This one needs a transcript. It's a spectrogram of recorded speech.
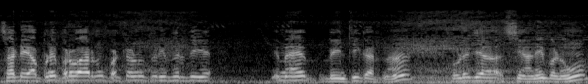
ਸਾਡੇ ਆਪਣੇ ਪਰਿਵਾਰ ਨੂੰ ਪੱਟਣ ਨੂੰ ਤੁਰੀ ਫਿਰਦੀ ਹੈ। ਇਹ ਮੈਂ ਬੇਨਤੀ ਕਰਨਾ ਥੋੜੇ ਜਿਹਾ ਸਿਆਣੇ ਬਣੋ।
